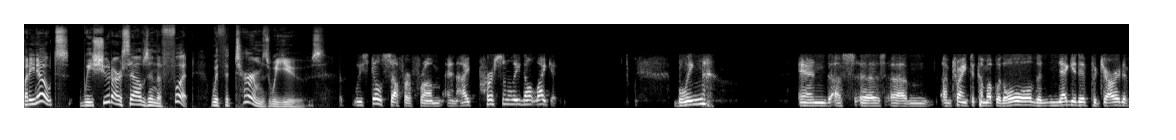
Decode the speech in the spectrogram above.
But he notes we shoot ourselves in the foot with the terms we use we still suffer from, and I personally don't like it. Bling, and uh, uh, um, I'm trying to come up with all the negative, pejorative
